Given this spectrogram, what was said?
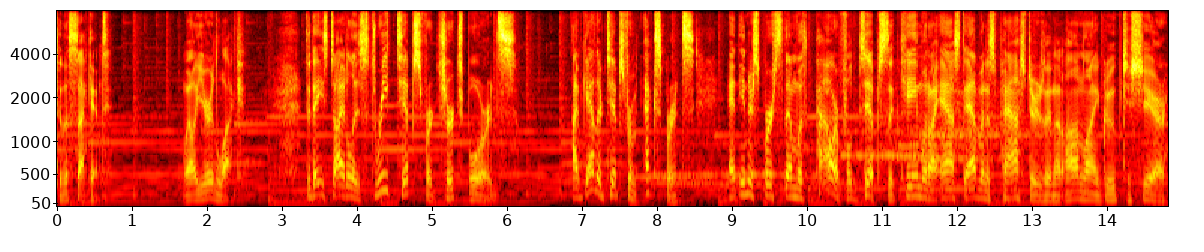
to the second? Well, you're in luck. Today's title is Three Tips for Church Boards. I've gathered tips from experts and interspersed them with powerful tips that came when I asked Adventist pastors in an online group to share,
